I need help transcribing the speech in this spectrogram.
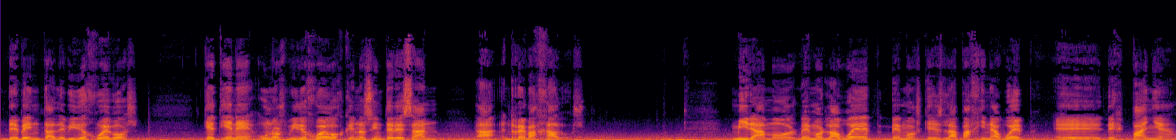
de venta de videojuegos que tiene unos videojuegos que nos interesan ah, rebajados. Miramos, vemos la web, vemos que es la página web eh, de España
